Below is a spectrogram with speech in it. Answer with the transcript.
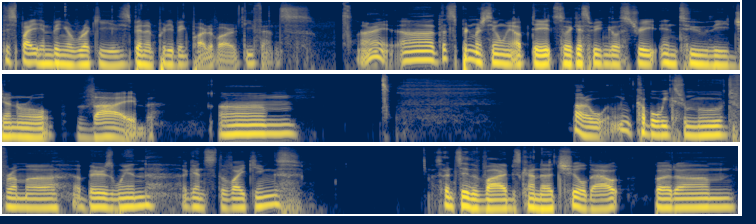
Despite him being a rookie, he's been a pretty big part of our defense. All right, uh, that's pretty much the only update. So I guess we can go straight into the general vibe. Um, about a, a couple weeks removed from a, a Bears win against the Vikings, so I'd say the vibe is kind of chilled out. But um,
